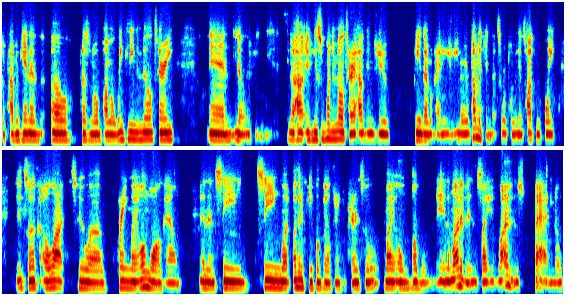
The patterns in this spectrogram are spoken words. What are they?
the propaganda of President Obama weakening the military, and you know, if, you know how if you support the military, how can you be a Democrat? You, know, Republican. That's a Republican talking point. It took a lot to uh, bring my own wall down and then seeing seeing what other people go through compared to my own bubble. And a lot of it is like a lot of it is bad, you know.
